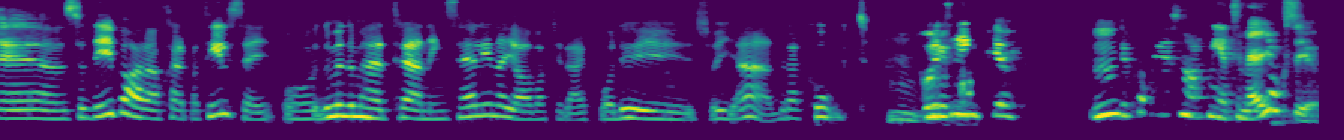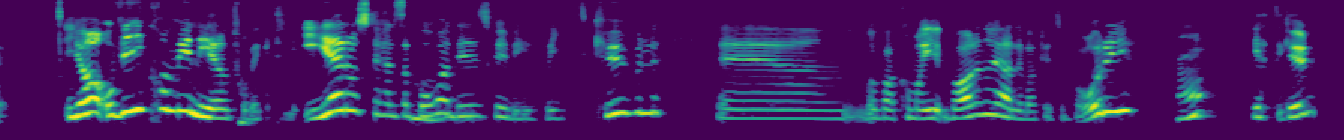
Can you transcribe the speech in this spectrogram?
Eh, så det är bara att skärpa till sig. Och de, här träningshelgerna jag har varit iväg på, det är ju så jädra coolt. Mm. Och du, tänker. Mm. du kommer ju snart ner till mig också ju. Ja, och vi kommer ju ner om två veckor till er och ska hälsa på. Mm. Det ska ju bli skitkul. Eh, och bara komma i, barnen har ju aldrig varit i Göteborg. Nej. Jättekul.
